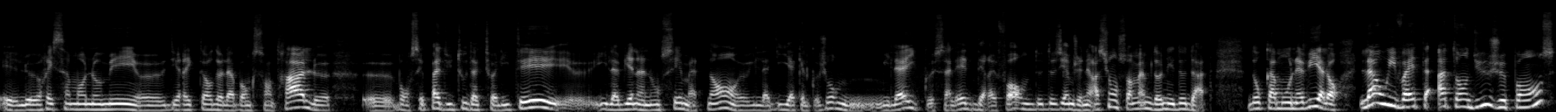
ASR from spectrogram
le récemment nommé directeur de la Banque centrale, bon, c'est pas du tout d'actualité. Il a bien annoncé maintenant, il l'a dit il y a quelques jours, Millet, que ça allait être des réformes de deuxième génération sans même donner de date. Donc, à mon avis, alors là où il va être attendu, je pense,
